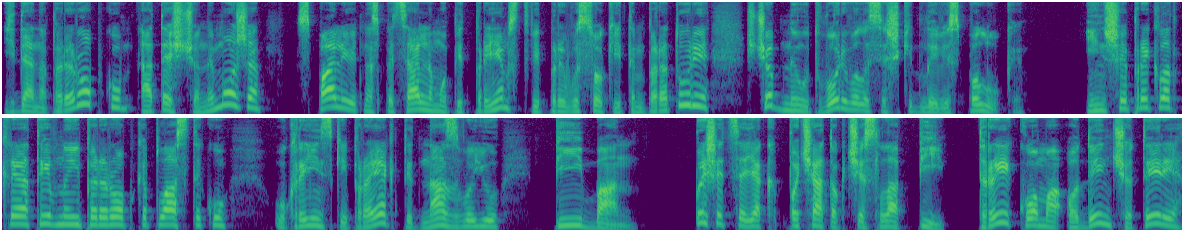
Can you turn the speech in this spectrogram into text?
йде на переробку, а те, що не може, спалюють на спеціальному підприємстві при високій температурі, щоб не утворювалися шкідливі сполуки. Інший приклад креативної переробки пластику український проєкт під назвою Пі-бан. Пишеться як початок числа Пі 3,14,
